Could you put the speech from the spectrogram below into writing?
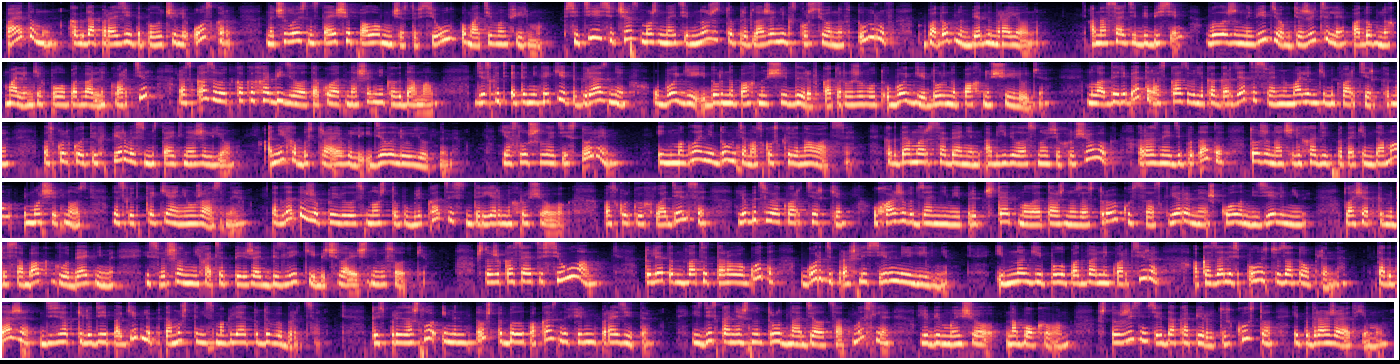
Поэтому, когда «Паразиты» получили «Оскар», началось настоящее паломничество в Сеул по мотивам фильма. В сети сейчас можно найти множество предложений экскурсионных туров по подобным бедным районам. А на сайте BBC выложены видео, где жители подобных маленьких полуподвальных квартир рассказывают, как их обидело такое отношение к их домам. Дескать, это не какие-то грязные, убогие и дурно пахнущие дыры, в которых живут убогие и дурно пахнущие люди. Молодые ребята рассказывали, как гордятся своими маленькими квартирками, поскольку это их первое самостоятельное жилье. Они их обустраивали и делали уютными. Я слушала эти истории и не могла не думать о московской реновации – когда мэр Собянин объявил о сносе хрущевок, разные депутаты тоже начали ходить по таким домам и морщить нос, дескать, какие они ужасные. Тогда тоже появилось множество публикаций с интерьерами хрущевок, поскольку их владельцы любят свои квартирки, ухаживают за ними и предпочитают малоэтажную застройку со скверами, школами, зеленью, площадками для собак, голубятнями и совершенно не хотят переезжать безликие и бесчеловечные высотки. Что же касается Сеула, то летом 22 года в городе прошли сильные ливни – и многие полуподвальные квартиры оказались полностью затоплены. Тогда же десятки людей погибли, потому что не смогли оттуда выбраться. То есть произошло именно то, что было показано в фильме «Паразиты». И здесь, конечно, трудно отделаться от мысли, любимой еще Набоковым, что жизнь всегда копирует искусство и подражает ему.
